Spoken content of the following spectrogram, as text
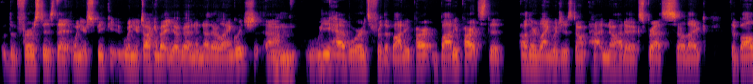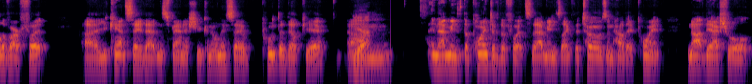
the first is that when you're speaking when you're talking about yoga in another language, um, we have words for the body part body parts that other languages don't ha- know how to express. So like the ball of our foot, uh, you can't say that in Spanish. You can only say punta del pie. Um, And that means the point of the foot. So that means like the toes and how they point not the actual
